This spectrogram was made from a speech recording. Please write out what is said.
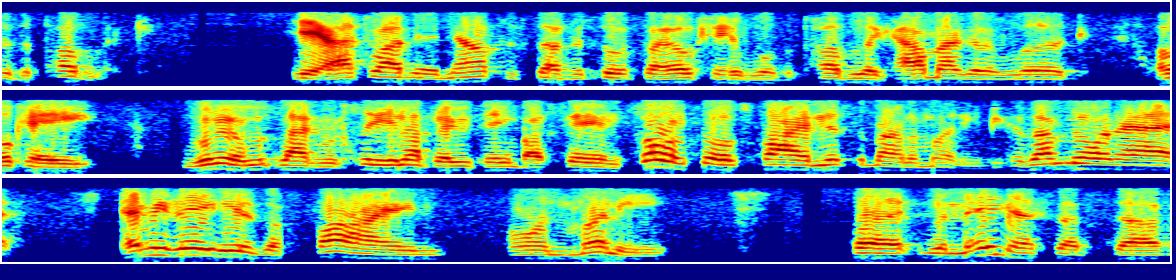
to the public. Yeah. That's why they announce the stuff. And so it's like, okay, well, the public, how am I going to look? Okay, we're going to look like we're cleaning up everything by saying so and so is fine this amount of money because I'm knowing that everything is a fine on money, but when they mess up stuff,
